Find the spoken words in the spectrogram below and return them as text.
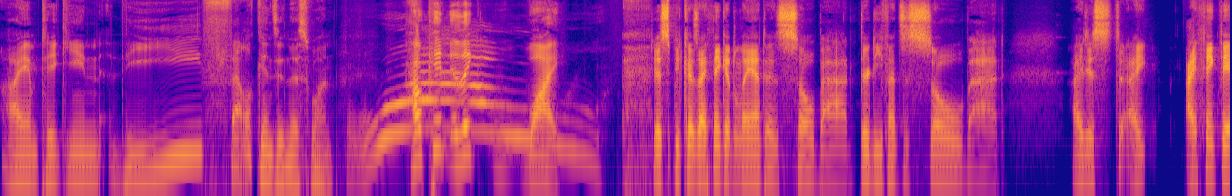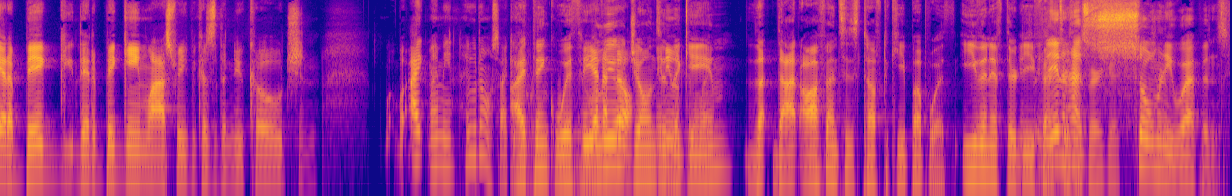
I am taking the Falcons in this one. How can like why? Just because I think Atlanta is so bad. Their defense is so bad. I just I I think they had a big they had a big game last week because of the new coach and I I mean who knows? I, I think with The Julio NFL, Jones in the anyone can win. game, that that offense is tough to keep up with, even if their defense isn't has very good. so many weapons.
